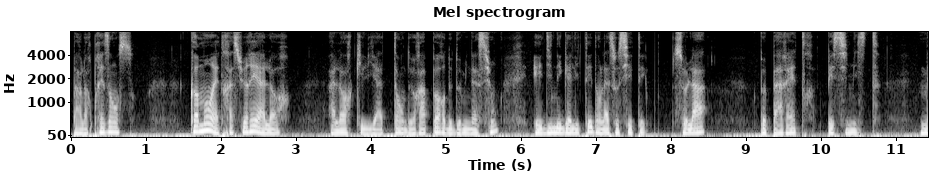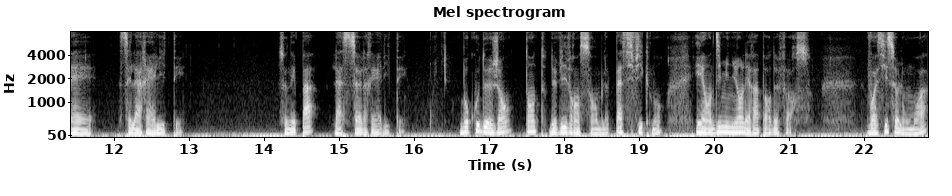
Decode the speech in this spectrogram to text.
par leur présence. Comment être rassuré alors alors qu'il y a tant de rapports de domination et d'inégalité dans la société? Cela peut paraître pessimiste, mais c'est la réalité. Ce n'est pas la seule réalité. Beaucoup de gens tentent de vivre ensemble pacifiquement et en diminuant les rapports de force. Voici selon moi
